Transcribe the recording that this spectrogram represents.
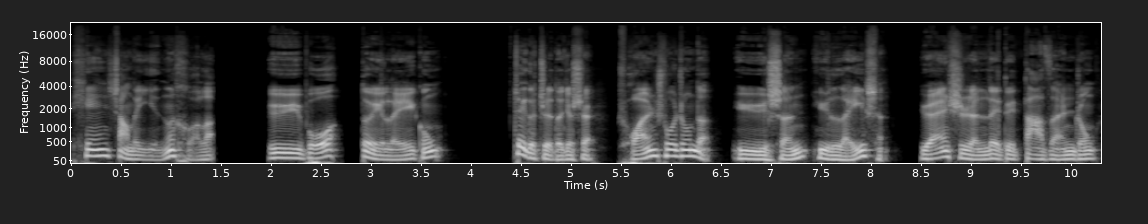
天上的银河了。雨伯对雷公，这个指的就是传说中的雨神与雷神。原始人类对大自然中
